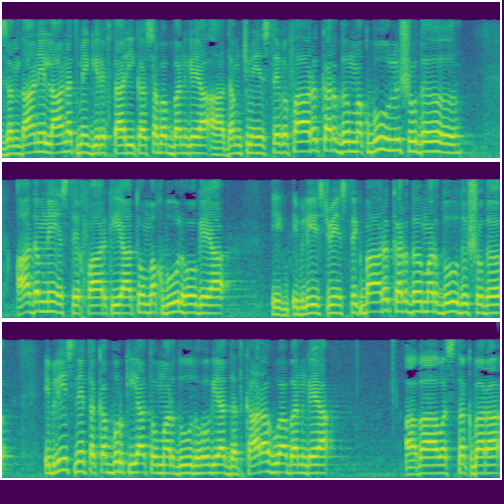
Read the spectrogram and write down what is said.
زندان لانت میں گرفتاری کا سبب بن گیا۔ آدم چو استغفار کرد مقبول شد۔ آدم نے استغفار کیا تو مقبول ہو گیا۔ ابلیس چو استقبار کرد مردود شد۔ ابلیس نے تکبر کیا تو مردود ہو گیا، دھتکارا ہوا، بن گیا۔ آبا وسطبارا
